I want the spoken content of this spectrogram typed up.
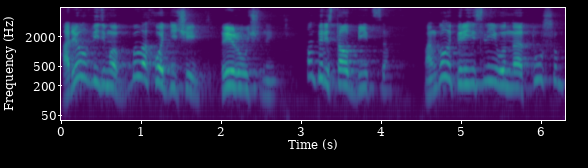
Орел, видимо, был охотничий, прирученный. Он перестал биться. Монголы перенесли его на тушу,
